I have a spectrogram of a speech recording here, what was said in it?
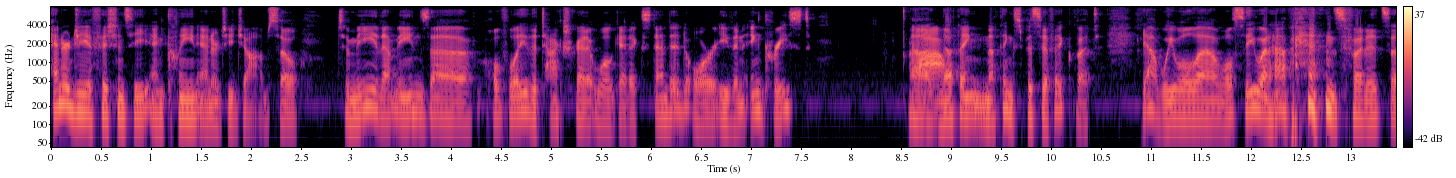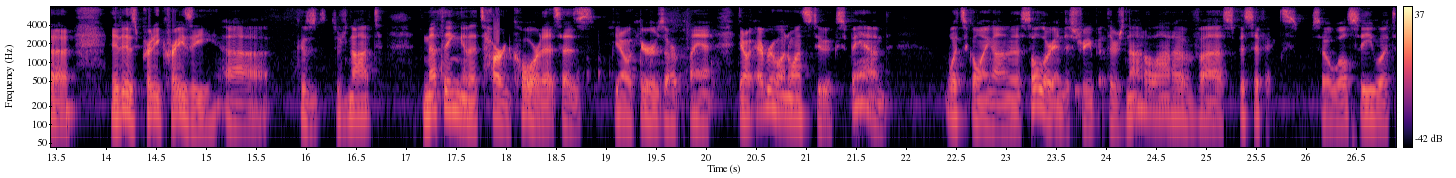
energy efficiency and clean energy jobs. So to me, that means uh, hopefully the tax credit will get extended or even increased. Uh, wow. Uh, nothing, nothing specific, but yeah, we will. Uh, we'll see what happens. but it's uh, it is pretty crazy because uh, there's not nothing that's hardcore that says you know here's our plan. You know, everyone wants to expand what's going on in the solar industry, but there's not a lot of uh, specifics. So we'll see what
